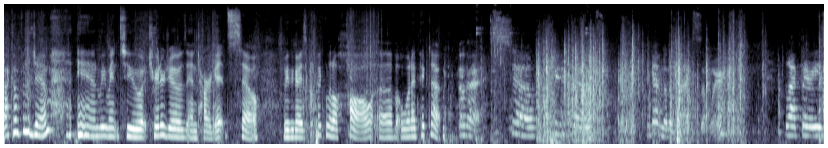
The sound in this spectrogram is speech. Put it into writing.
Back home from the gym and we went to Trader Joe's and Target. So I'll give you guys a quick little haul of what I picked up. Okay, so Trader Joe's, I think I have another bag somewhere. Blackberries,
